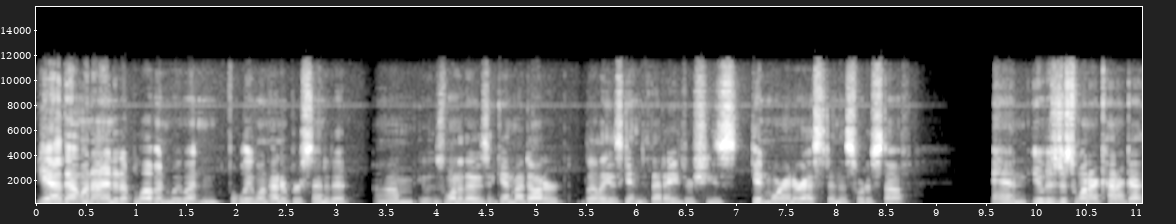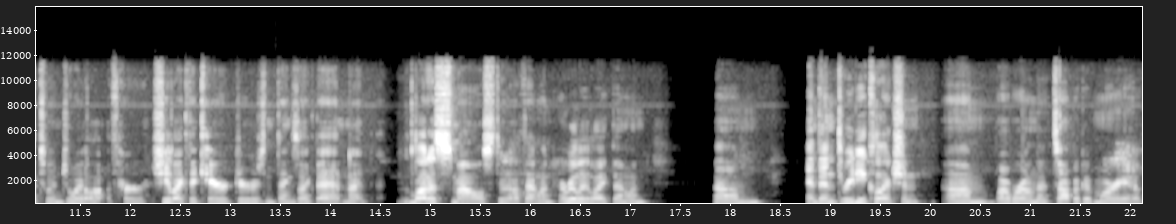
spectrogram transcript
yeah, that one I ended up loving. We went and fully 100%ed it. Um, it was one of those, again, my daughter Lily is getting to that age where she's getting more interested in this sort of stuff. And it was just one I kind of got to enjoy a lot with her. She liked the characters and things like that. And I, a lot of smiles throughout that one. I really liked that one. Um, and then 3D collection, um, while we're on the topic of Mario,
